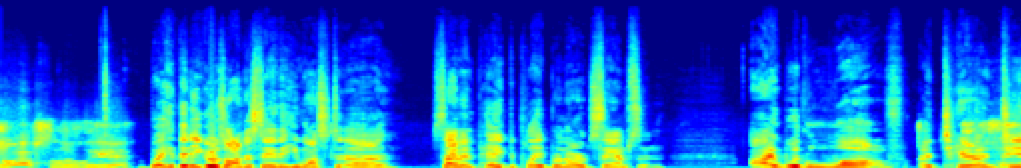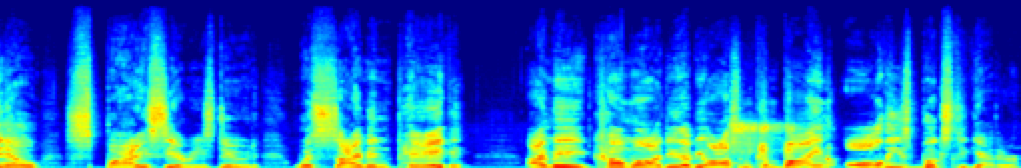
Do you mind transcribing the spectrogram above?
Oh, absolutely. Yeah. But then he goes on to say that he wants to, uh, Simon Pegg to play Bernard Samson. I would love a Tarantino spy series, dude, with Simon Pegg. I mean, come on, dude, that'd be awesome. Combine all these books together.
